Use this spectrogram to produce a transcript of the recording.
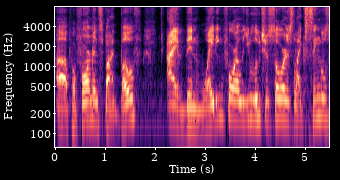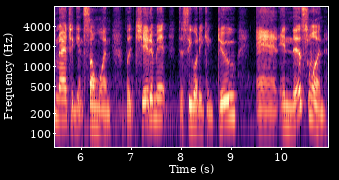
uh, performance by both. I have been waiting for a Luchasaurus like singles match against someone legitimate to see what he can do, and in this one.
